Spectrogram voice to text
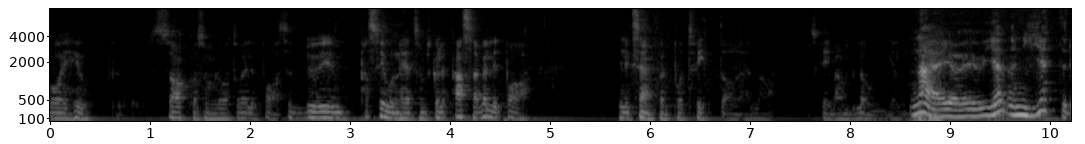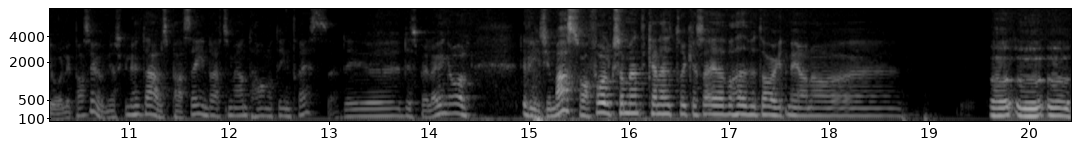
få ihop saker som låter väldigt bra. Så du är en personlighet som skulle passa väldigt bra till exempel på Twitter eller skriva en blogg. Eller Nej, jag är ju en jättedålig person. Jag skulle inte alls passa in där eftersom jag inte har något intresse. Det, ju, det spelar ingen roll. Det finns ju massor av folk som inte kan uttrycka sig överhuvudtaget mer än att eh, uh, uh, uh,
